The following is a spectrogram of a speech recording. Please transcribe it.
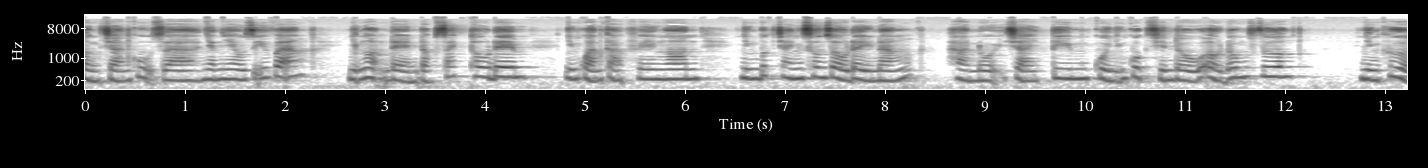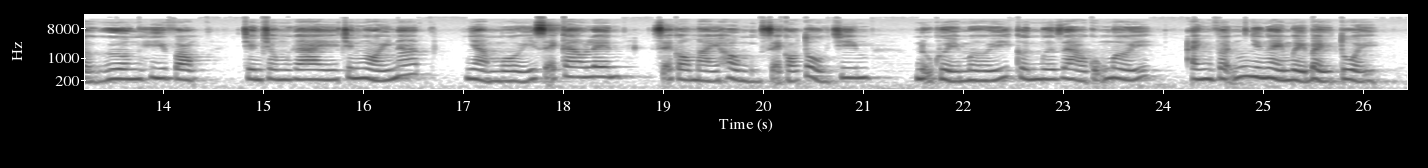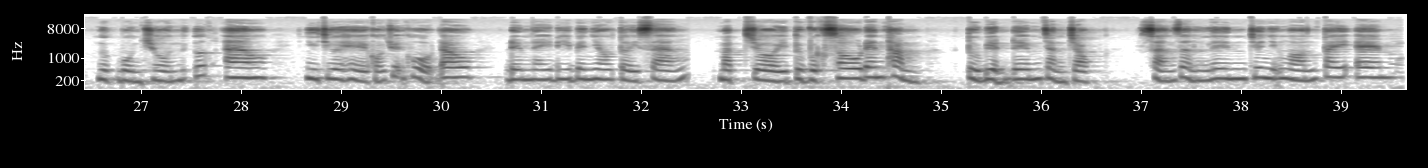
Vầng trán cụ già nhăn nheo dĩ vãng. Những ngọn đèn đọc sách thâu đêm Những quán cà phê ngon Những bức tranh sơn dầu đầy nắng. Hà Nội trái tim của những cuộc chiến đấu ở Đông Dương. Những cửa gương hy vọng Trên trông gai, trên ngói nát. Nhà mới sẽ cao lên Sẽ có mái hồng, sẽ có tổ chim. Nụ cười mới, cơn mưa rào cũng mới. Anh vẫn như ngày 17 tuổi. Ngực bồn chồn ước ao, Như chưa hề có chuyện khổ đau. Đêm nay đi bên nhau tới sáng, Mặt trời từ vực sâu đen thẳm, Từ biển đêm chằn chọc Sáng dần lên trên những ngón tay em.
